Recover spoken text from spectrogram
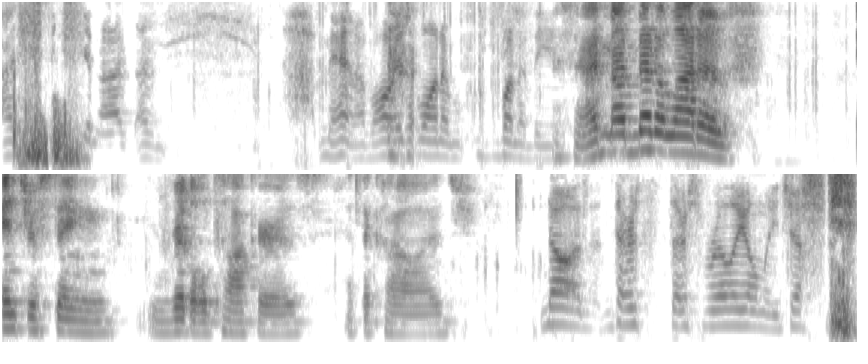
I just, you know, I, I, man, I've always wanted one of these. I've, I've met a lot of interesting riddle talkers at the college. no, there's there's really only just me.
